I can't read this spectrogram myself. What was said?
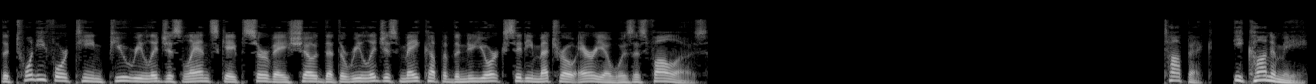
The 2014 Pew Religious Landscape Survey showed that the religious makeup of the New York City metro area was as follows. Economy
